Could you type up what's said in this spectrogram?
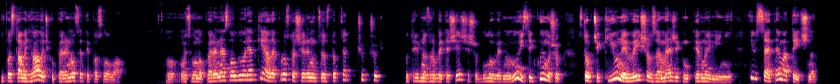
і поставити галочку переносити по словах. Ось воно перенесло в два рядки, але просто ширину цього стовпця чуть-чуть потрібно зробити ширше, щоб було видно. Ну і слідкуємо, щоб стовпчик Q не вийшов за межі пунктирної лінії. І все, тематично.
